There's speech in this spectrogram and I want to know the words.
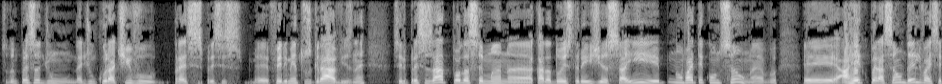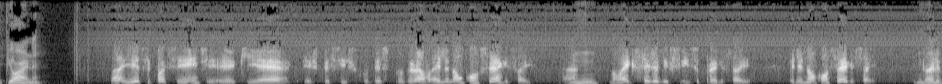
o cidadão precisa de um, né, de um curativo para esses, pra esses é, ferimentos graves, né? Se ele precisar toda semana, a cada dois, três dias sair, não vai ter condição, né? É, a recuperação dele vai ser pior, né? Ah, e esse paciente eh, que é específico desse programa, ele não consegue sair. Né? Uhum. Não é que seja difícil para ele sair, ele não consegue sair. Então uhum. ele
